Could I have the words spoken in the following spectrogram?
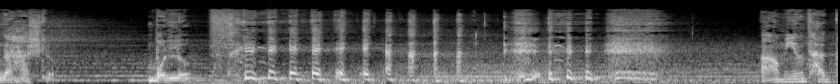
গঙ্গা হাসল বলল আমিও থাকব।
